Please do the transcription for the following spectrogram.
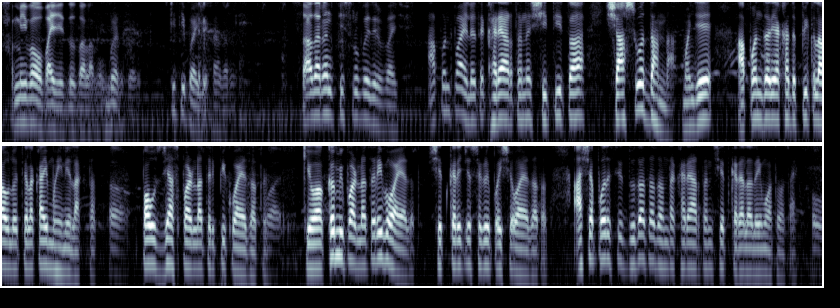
हमी भाव पाहिजे दुधाला म्हणजे. बरं बरं. किती पाहिजे साधारण? साधारण तीस रुपये तरी पाहिजे. आपण पाहिलं तर खऱ्या अर्थानं शेतीचा शाश्वत धंदा म्हणजे आपण जर एखादं पीक लावलं त्याला काही महिने लागतात. पाऊस जास्त पडला तरी पीक वाया जातं. किंवा कमी पडला तरी वाया जातं. शेतकऱ्याचे सगळे पैसे वाया जातात. अशा परिस्थितीत दुधाचा धंदा खऱ्या अर्थानं शेतकऱ्याला लई महत्त्वाचा आहे.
